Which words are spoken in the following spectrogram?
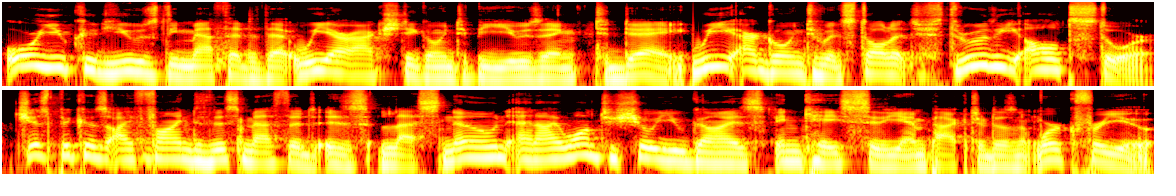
or you could use the method that we are actually going to be using today. We are going to install it through the Alt Store, just because I find this method is less known, and I want to show you guys in case Cydia Impactor doesn't work for you.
